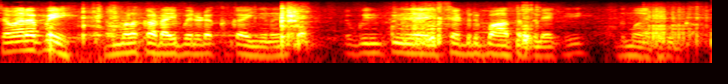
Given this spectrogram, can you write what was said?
ചമാരപ്പേ നമ്മളെ കടായി പരിപാടി ഒക്കെ കഴിഞ്ഞത് നമുക്ക് നൈസായിട്ട് ഒരു പാത്രത്തിലേക്ക് ഇത് മാറ്റി കൊടുക്കാം.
